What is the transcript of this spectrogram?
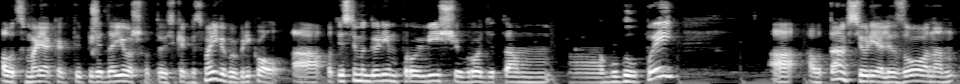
а вот смотря как ты передаешь, вот, то есть как бы смотри какой прикол. А вот если мы говорим про вещи вроде там а, Google Pay, а, а вот там все реализовано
